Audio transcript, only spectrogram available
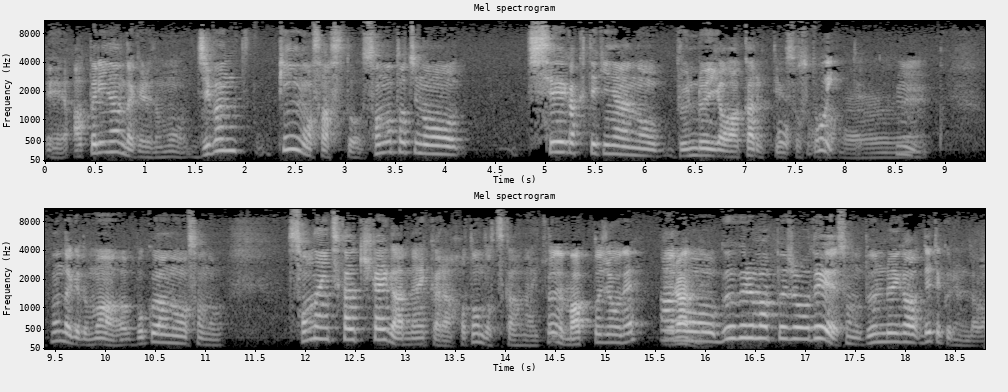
えーアプリなんだけれども自分ピンを刺すとその土地の地政学的なあの分類が分かるっていうソフトがあって。ううんん、なんだけどまあ僕はあのそのそんなに使う機会がないからほとんど使わないそれでマップ上で選んあで？の Google マップ上でその分類が出てくるんだわ。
